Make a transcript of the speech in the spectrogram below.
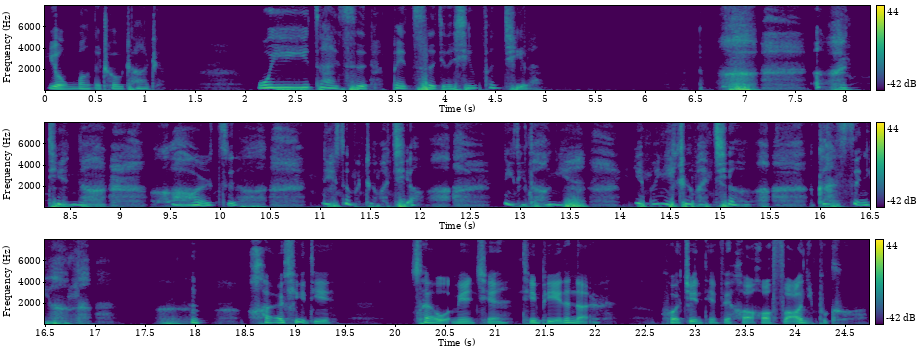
勇猛的抽插着。吴依依再次被刺激的兴奋起来。天哪，好儿子，你怎么这么强啊？你弟当年也没你这般强啊！干死娘了！哼，还提弟，在我面前提别的男人，我今天非好好罚你不可！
